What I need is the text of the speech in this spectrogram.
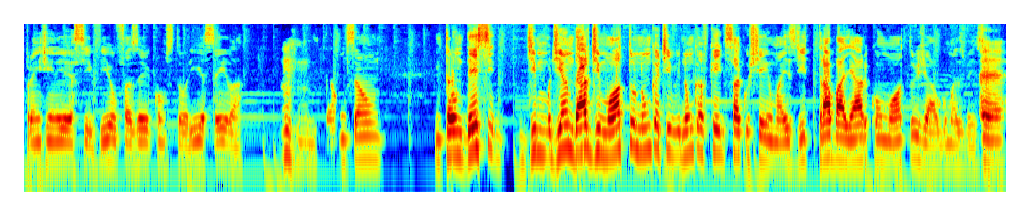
pra engenharia civil, fazer consultoria, sei lá. Uhum. Então, são então, desse de, de andar de moto, nunca tive, nunca fiquei de saco cheio, mas de trabalhar com moto já algumas vezes. É.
